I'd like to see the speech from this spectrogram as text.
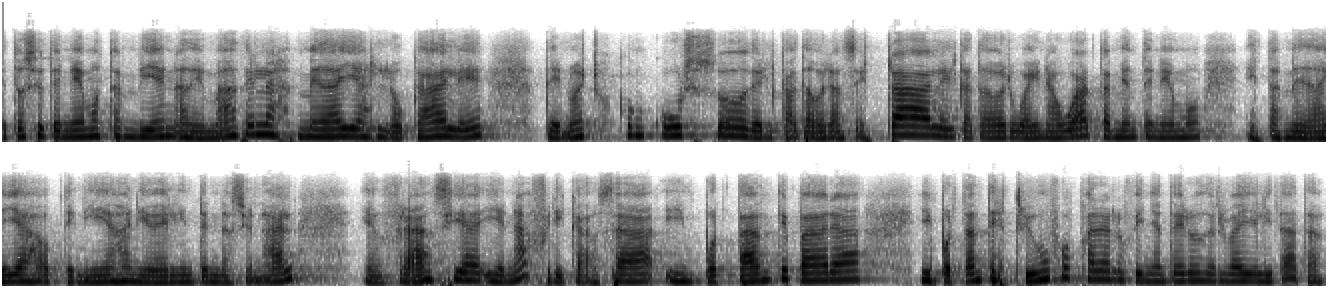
Entonces tenemos también, además de las medallas locales de nuestros concursos, del catador ancestral, el catador Award, también tenemos estas medallas obtenidas a nivel internacional en Francia y en África. O sea, importantes triunfos para los viñateros del Valle Litata.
